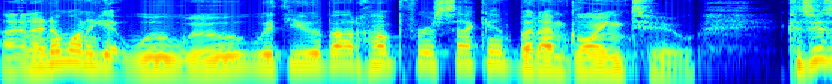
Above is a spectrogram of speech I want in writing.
Uh, and I don't want to get woo woo with you about Hump for a second, but I'm going to. Because this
